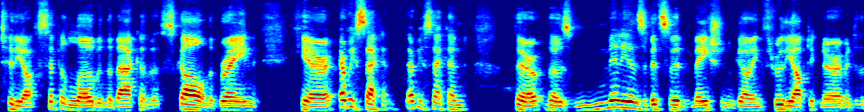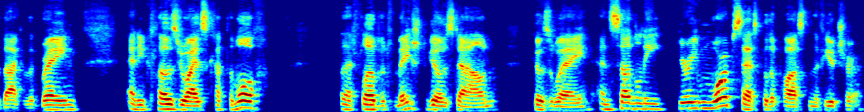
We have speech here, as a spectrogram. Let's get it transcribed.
to the occipital lobe in the back of the skull and the brain here every second. Every second, there are those millions of bits of information going through the optic nerve into the back of the brain, and you close your eyes, cut them off. That flow of information goes down, goes away, and suddenly you're even more obsessed with the past and the future.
